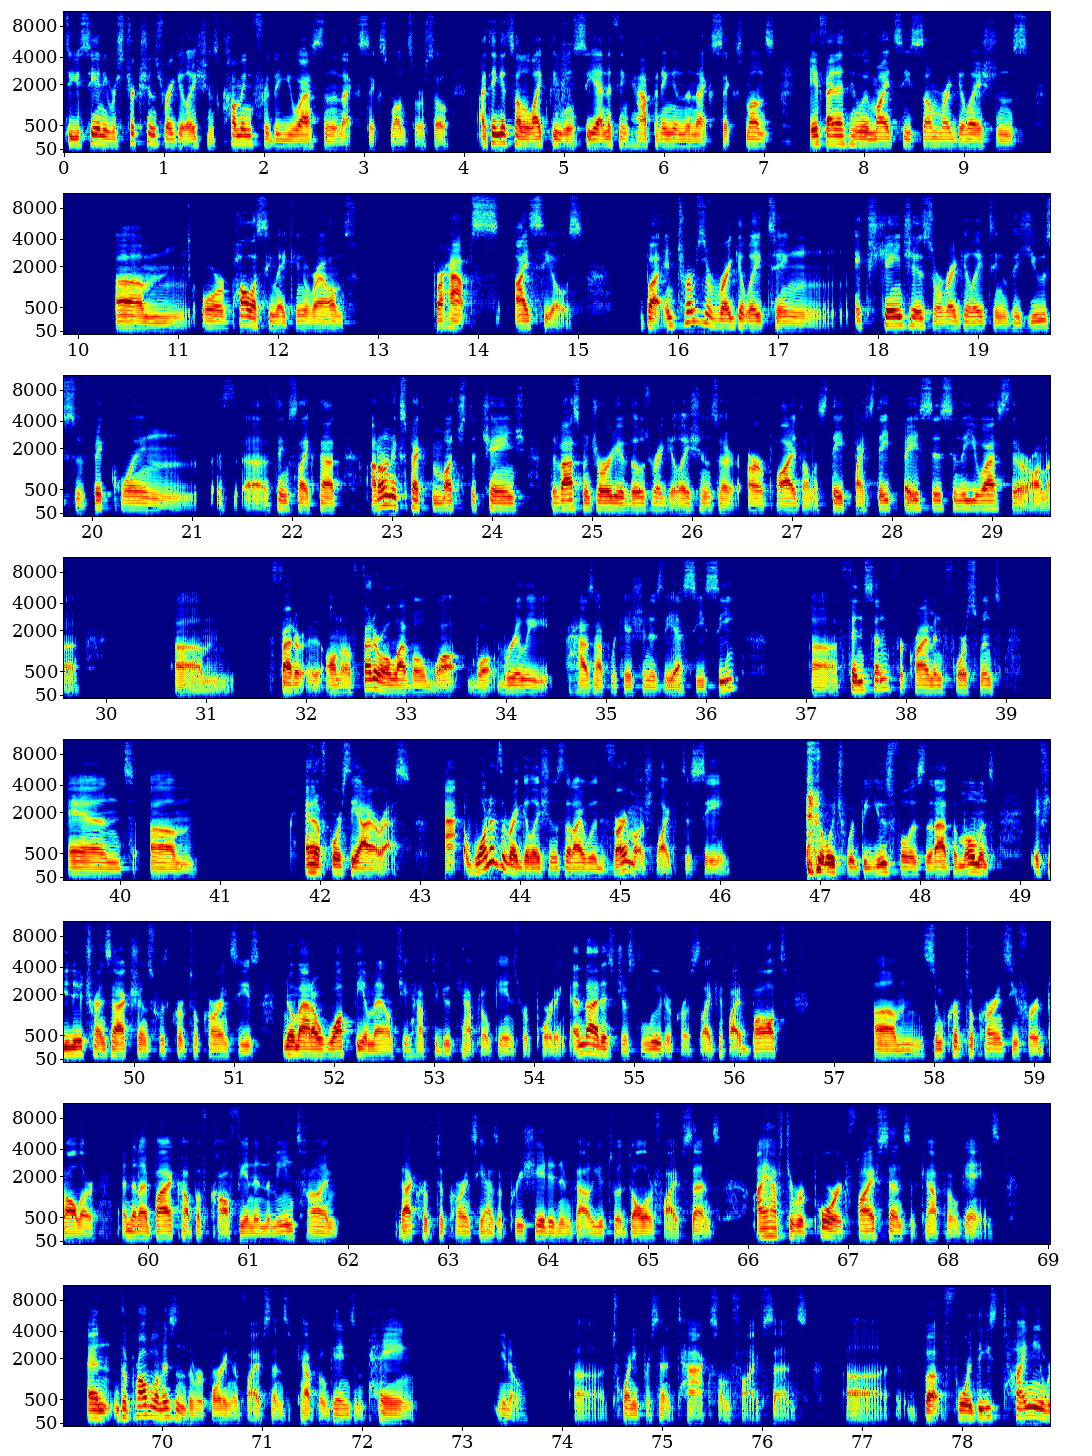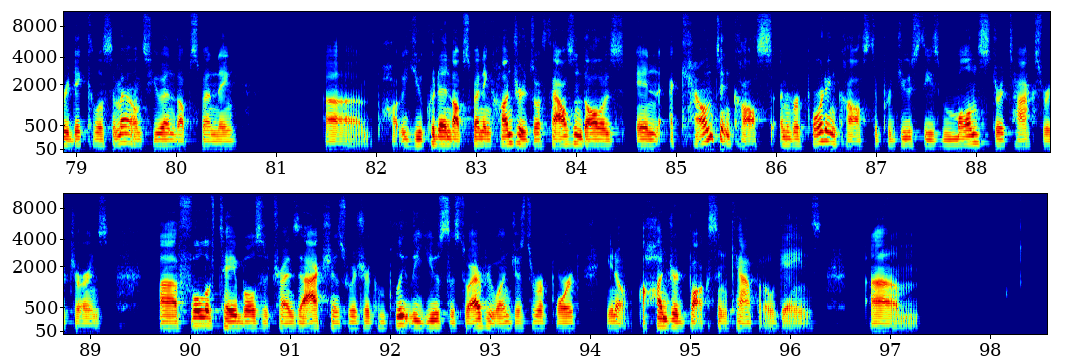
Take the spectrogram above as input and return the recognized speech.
do you see any restrictions, regulations coming for the US in the next six months or so? I think it's unlikely we'll see anything happening in the next six months. If anything, we might see some regulations um, or policymaking around perhaps ICOs. But in terms of regulating exchanges or regulating the use of Bitcoin, uh, things like that, I don't expect much to change. The vast majority of those regulations are, are applied on a state-by-state -state basis in the US. They're on a um, federal on a federal level. What what really has application is the SEC, uh, FinCEN for crime enforcement, and um, and of course the IRS. One of the regulations that I would very much like to see, which would be useful, is that at the moment, if you do transactions with cryptocurrencies, no matter what the amount, you have to do capital gains reporting. And that is just ludicrous. Like if I bought um, some cryptocurrency for a dollar, and then I buy a cup of coffee, and in the meantime, that cryptocurrency has appreciated in value to a dollar five cents, I have to report five cents of capital gains. And the problem isn't the reporting of five cents of capital gains and paying, you know, 20% uh, tax on five cents. Uh, but for these tiny, ridiculous amounts, you end up spending uh, you could end up spending hundreds or thousand dollars in accounting costs and reporting costs to produce these monster tax returns uh, full of tables of transactions which are completely useless to everyone just to report you know a hundred bucks in capital gains. Um,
